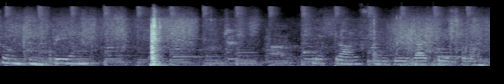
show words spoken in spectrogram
ส่งถึงเตียงเรียบร้อยฝันดีราตรีสวัสดิ์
